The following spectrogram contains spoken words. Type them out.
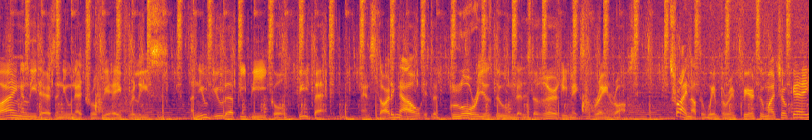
Finally, there's a new Natural Behave release, a new Dewlab EP called Feedback. And starting now is the glorious doom that is the Reur remix of Raindrops. Try not to whimper in fear too much, okay?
